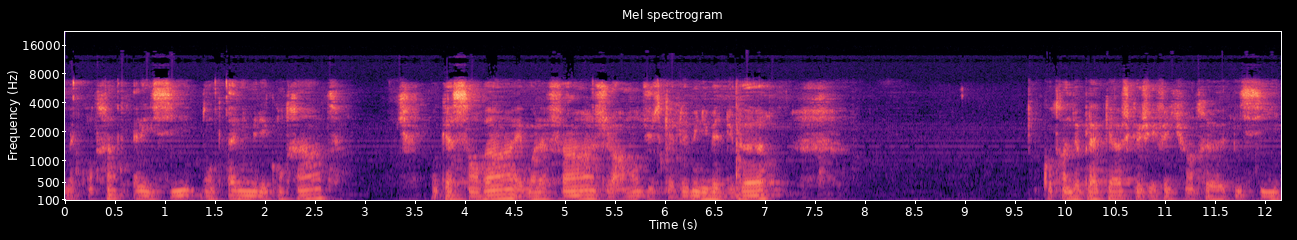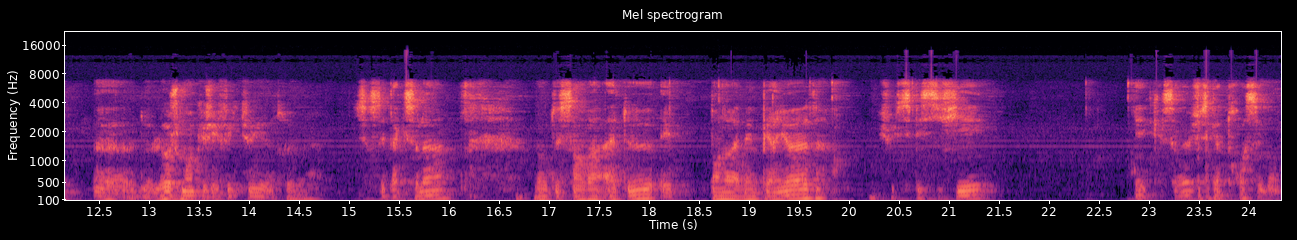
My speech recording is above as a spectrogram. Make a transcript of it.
Ma contrainte elle est ici. Donc animer les contraintes donc à 120 et moi la fin je la remonte jusqu'à 2 mm du beurre contrainte de plaquage que j'ai effectué entre ici euh, de logement que j'ai effectué sur cet axe là donc de 120 à 2 et pendant la même période je vais spécifier et que ça va jusqu'à 3 secondes.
